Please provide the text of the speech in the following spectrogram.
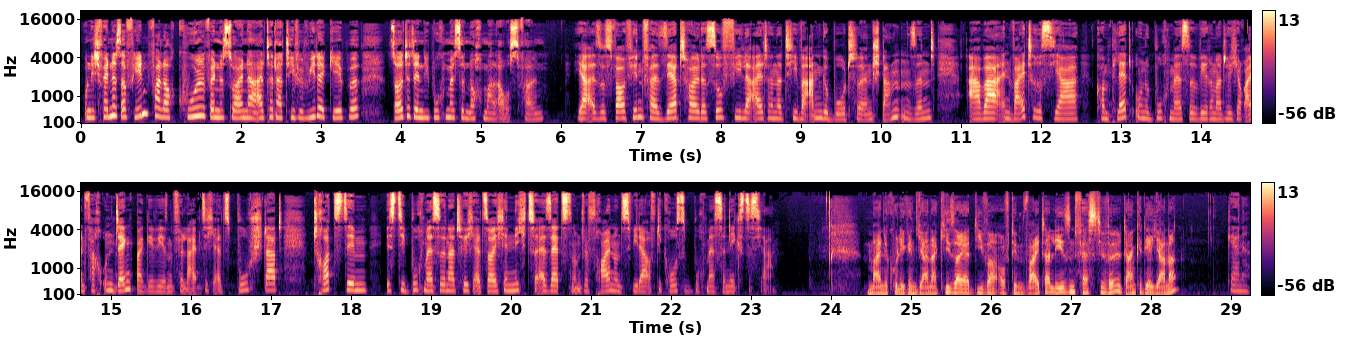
Und ich fände es auf jeden Fall auch cool, wenn es so eine Alternative wiedergäbe, sollte denn die Buchmesse nochmal ausfallen. Ja, also es war auf jeden Fall sehr toll, dass so viele alternative Angebote entstanden sind. Aber ein weiteres Jahr komplett ohne Buchmesse wäre natürlich auch einfach undenkbar gewesen für Leipzig als Buchstadt. Trotzdem ist die Buchmesse natürlich als solche nicht zu ersetzen und wir freuen uns wieder auf die große Buchmesse nächstes Jahr. Meine Kollegin Jana Kieseyer, die war auf dem Weiterlesen-Festival. Danke dir, Jana. Gerne.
